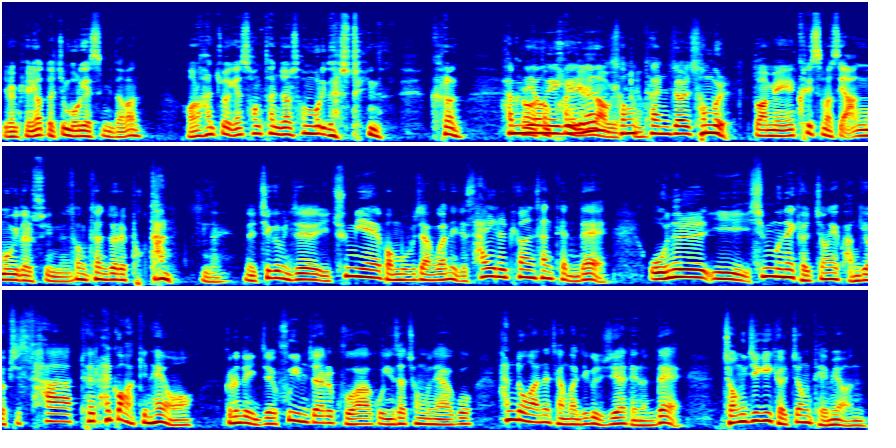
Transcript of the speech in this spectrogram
이런 표현이 어떨지 모르겠습니다만 어느 한쪽에겐 성탄절 선물이 될 수도 있는 그런 한 명에게는. 성탄절 선물, 또 한 명에겐 크리스마스의 악몽이 될 수 있는. 성탄절의 폭탄. 네. 네, 지금 이제 이 추미애 법무부 장관은 이제 사의를 표한 상태인데 오늘 이 신문의 결정에 관계없이 사퇴를 할 것 같긴 해요. 그런데 이제 후임자를 구하고 인사청문회하고 한동안은 장관직을 유지해야 되는데 정직이 결정되면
